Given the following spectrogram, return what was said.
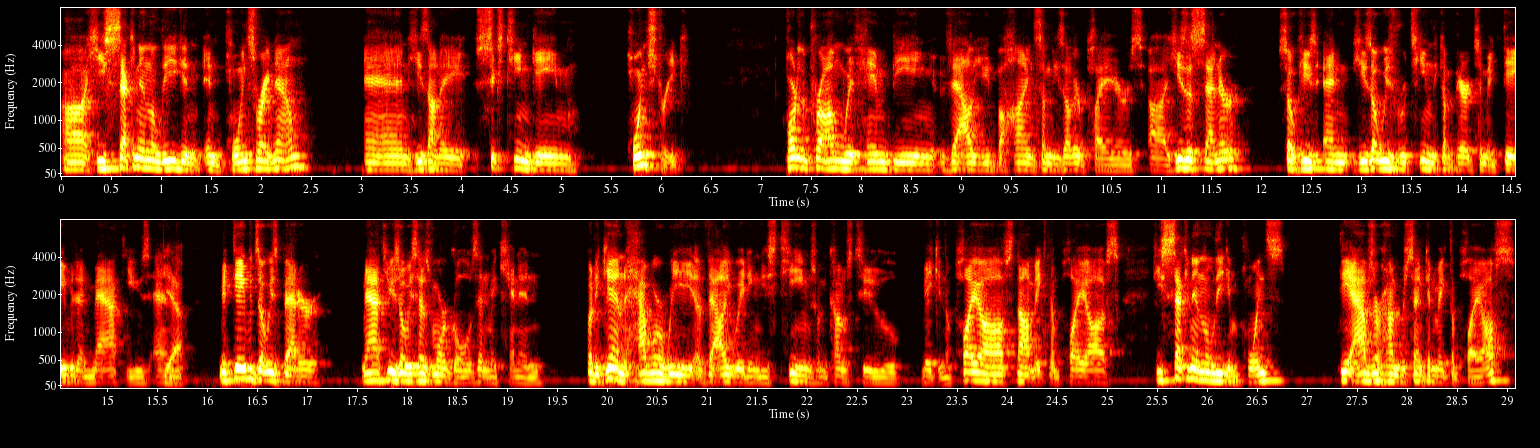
Uh, he's second in the league in, in points right now, and he's on a 16 game point streak. Part of the problem with him being valued behind some of these other players, uh, he's a center, so he's and he's always routinely compared to McDavid and Matthews. And yeah. McDavid's always better. Matthews always has more goals than MacKinnon. But again, how are we evaluating these teams when it comes to making the playoffs, not making the playoffs? He's second in the league in points. The Avs are 100% going to make the playoffs.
